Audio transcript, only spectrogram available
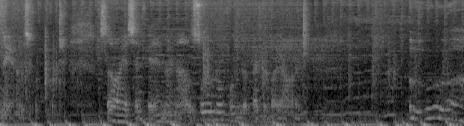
Nee, alles gut. So, jetzt sind wir in einer Solo-Runde Battle Royale. Uh.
